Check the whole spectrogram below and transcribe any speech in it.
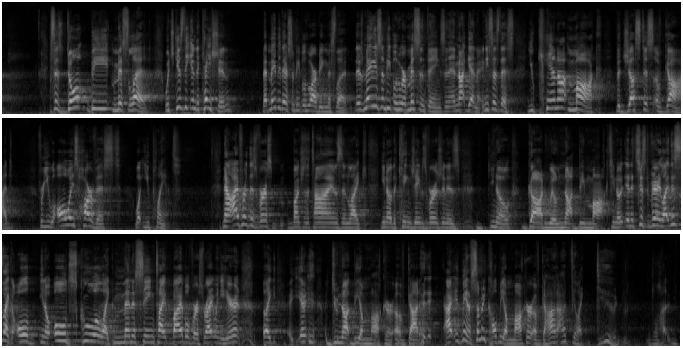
He says, Don't be misled, which gives the indication that maybe there's some people who are being misled. There's maybe some people who are missing things and, and, not getting it. And he says this You cannot mock the justice of God, for you always harvest what you plant. Now, I've heard this verse bunches of times, and like, you know, the King James Version is, you know, God will not be mocked, you know, and it's just very like, this is like old, you know, old school, like menacing type Bible verse, right? When you hear it, like, do not be a mocker of God. I, man, if somebody called me a mocker of God, I'd feel like, dude,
